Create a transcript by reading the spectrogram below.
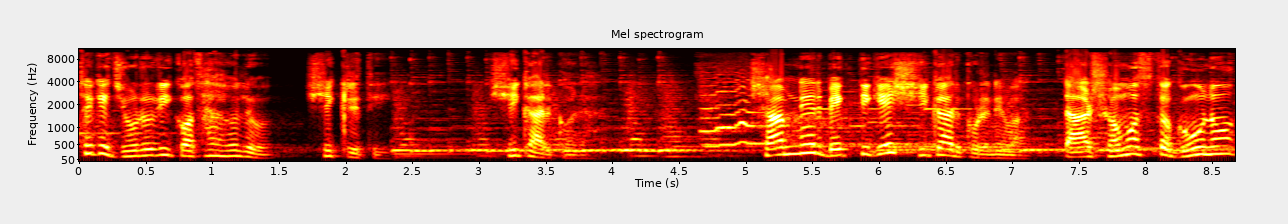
থেকে জরুরি কথা হলো স্বীকৃতি স্বীকার করা সামনের ব্যক্তিকে স্বীকার করে নেওয়া। তার সমস্ত গুণও,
